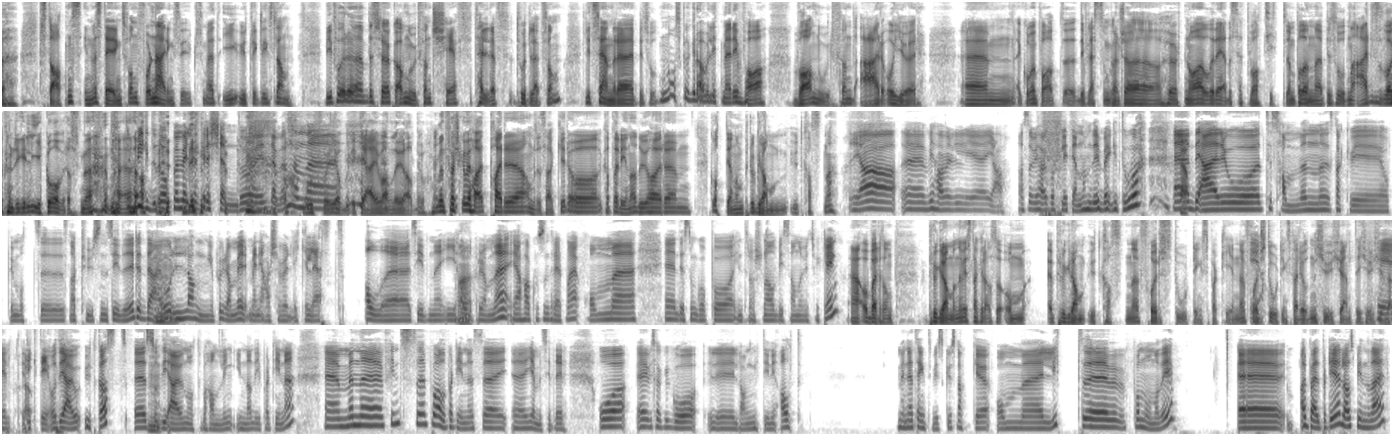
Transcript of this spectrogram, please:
statens investeringsfond for næringsvirksomhet i utviklingsland. Vi får eh, besøk av Norfunds sjef Tellef Torleifsson litt senere i episoden, og skal grave litt mer i hva, hva Norfund er og gjør. Um, jeg kommer på at eh, de fleste som kanskje har hørt nå, allerede sett hva tittelen på denne episoden er, så det var kanskje ikke like overraskende. Du bygde det opp med veldig crescendo i stemmen. Men, Hvorfor eh, jobber ikke jeg i vanlig radio? Men først skal vi ha et par eh, andre saker. Og Katarina, du har um, gått gjennom programutkastene. Ja, vi har vel Ja. Altså, vi har gått litt gjennom de begge to. Ja. Det er jo til sammen snakker vi oppimot uh, snart 1000 sider. Det er jo mm. lange programmer, men jeg har selvfølgelig ikke lest alle sidene i alle Nei. programmene. Jeg har konsentrert meg om eh, det som går på internasjonal bistand og utvikling. Ja, og bare sånn, Programmene vi snakker altså om eh, programutkastene for stortingspartiene for ja. stortingsperioden 2021 til 2025. Helt ja. riktig. Og de er jo utkast, eh, så mm. de er jo nå til behandling innad i partiene. Eh, men eh, fins på alle partienes eh, hjemmesider. Og vi skal ikke gå langt inn i alt. Men jeg tenkte vi skulle snakke om litt på noen av de. Eh, Arbeiderpartiet, la oss begynne der.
